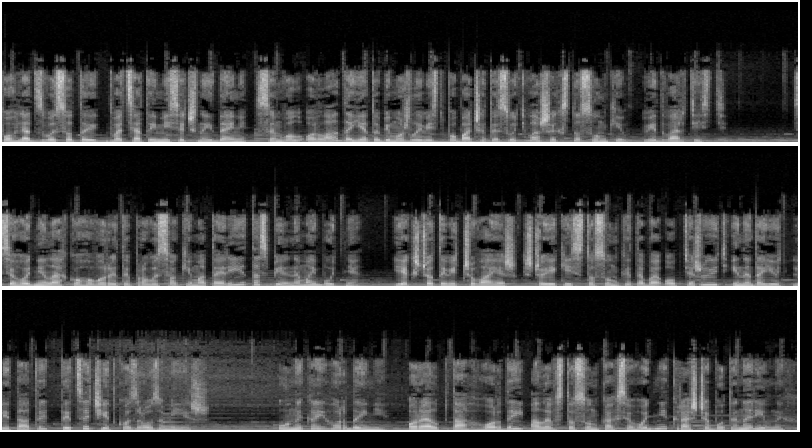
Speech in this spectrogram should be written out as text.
Погляд з висоти, 20-й місячний день, символ орла дає тобі можливість побачити суть ваших стосунків, відвертість. Сьогодні легко говорити про високі матерії та спільне майбутнє. Якщо ти відчуваєш, що якісь стосунки тебе обтяжують і не дають літати, ти це чітко зрозумієш. Уникай гордині. Орел птах гордий, але в стосунках сьогодні краще бути на рівних.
